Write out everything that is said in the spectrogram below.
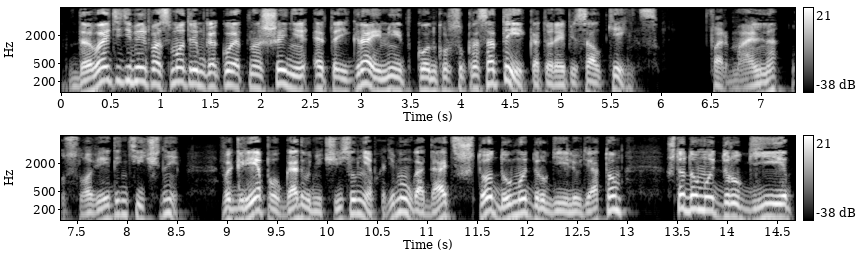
Давайте теперь посмотрим, какое отношение эта игра имеет к конкурсу красоты, который описал Кейнс. Формально условия идентичны – в игре по угадыванию чисел необходимо угадать, что думают другие люди о том, что думают другие,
